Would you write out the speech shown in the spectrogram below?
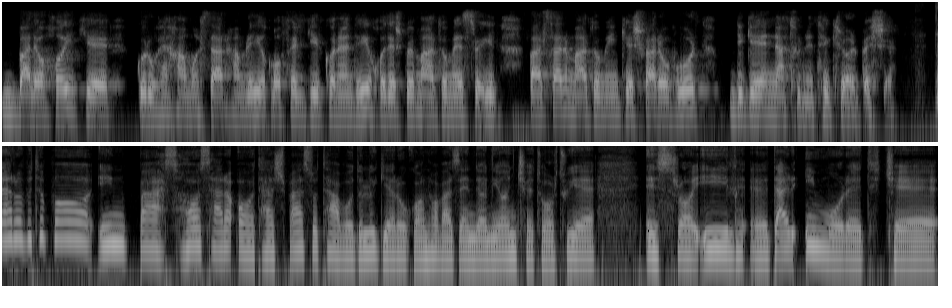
بلاهایی که گروه حماس در حمله غافلگیر کننده خودش به مردم اسرائیل بر سر مردم این کشور آورد دیگه نتونه تکرار بشه. در رابطه با این بحث ها سر آتش بس و تبادل گروگان ها و زندانیان چطور توی اسرائیل؟ در این مورد چه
